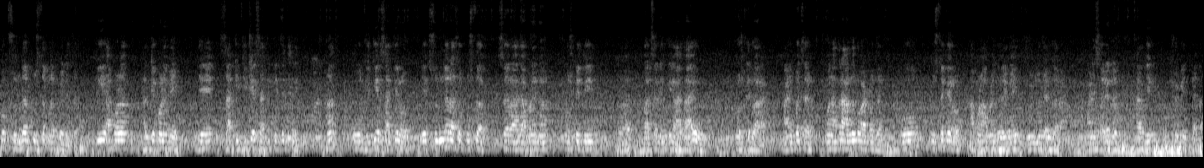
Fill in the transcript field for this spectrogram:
खूप सुंदर पुस्तक लपलेलं की आपण हलकेपणे जे साकी जिकेर साखी केते ते नाही हां तो जिकेर साखीरो एक सुंदर असं पुस्तक सर आज आपण ना पोस्टेती वाचले की आज आहे पोस्टेद्वारा आणि पचर पण आता आनंद वाटलो सर वो पुस्तकेरो आपण आपल्या घरी मी विमोचन करा. आणि सरेनं हार्दिक शुभेच्छा द्या.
